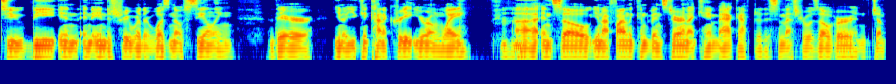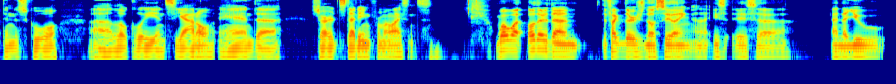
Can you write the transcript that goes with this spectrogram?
to be in an industry where there was no ceiling there, you know, you can kind of create your own way. Mm-hmm. Uh, and so, you know, I finally convinced her and I came back after the semester was over and jumped into school, uh, locally in Seattle and, uh, started studying for my license. Well, what, other than the fact there's no ceiling, uh, is, is, uh, and that you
